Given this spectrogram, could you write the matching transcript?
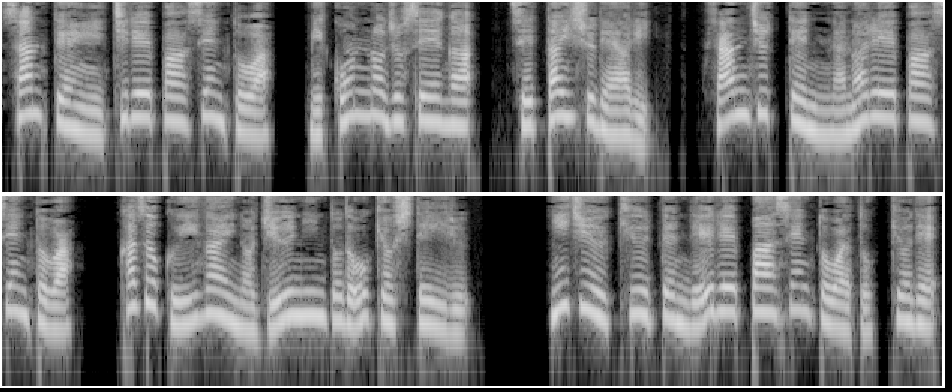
3.10%は未婚の女性が世帯主であり、30.70%は家族以外の住人と同居している。29.00%は独居で、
